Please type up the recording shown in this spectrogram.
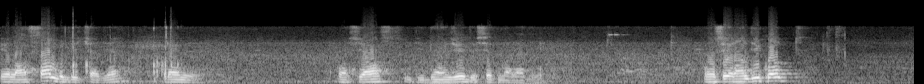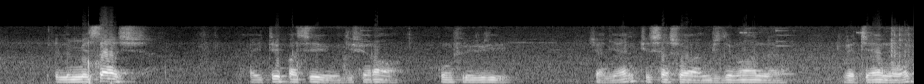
que l'ensemble des Tchadiens prennent conscience du danger de cette maladie. On s'est rendu compte que le message a été passé aux différents confréries tchadiennes, que ce soit musulmanes, chrétiennes ou autres.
